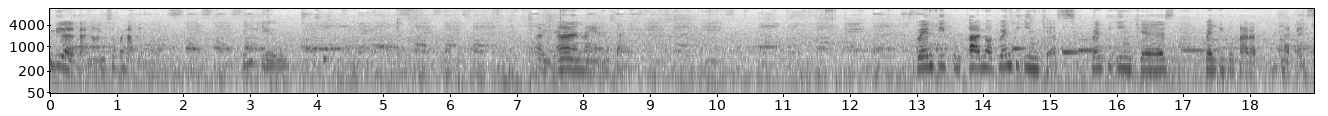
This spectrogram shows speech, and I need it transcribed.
Hindi yata na. I'm super happy. Thank you. Ayan, ayan siya. 22, ah no, 20 inches. 20 inches, 22 karat necklace.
